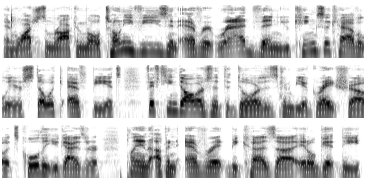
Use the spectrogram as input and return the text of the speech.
and watch some rock and roll. Tony V's in Everett, rad venue, Kings of Cavaliers, Stoic FB. It's $15 at the door. This is going to be a great show. It's cool that you guys are playing up in Everett because uh, it'll get the,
